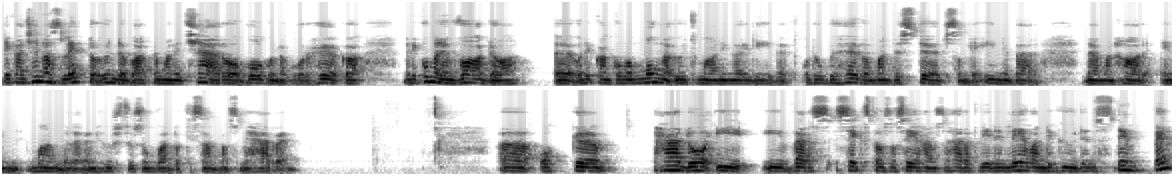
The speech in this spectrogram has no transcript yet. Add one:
det kan kännas lätt och underbart när man är kär och vågorna går höga. Men det kommer en vardag eh, och det kan komma många utmaningar i livet och då behöver man det stöd som det innebär när man har en man eller en hustru som vandrar tillsammans med Herren. Eh, och eh, här då i, i vers 16 så säger han så här att vi är den levande Gudens tempel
